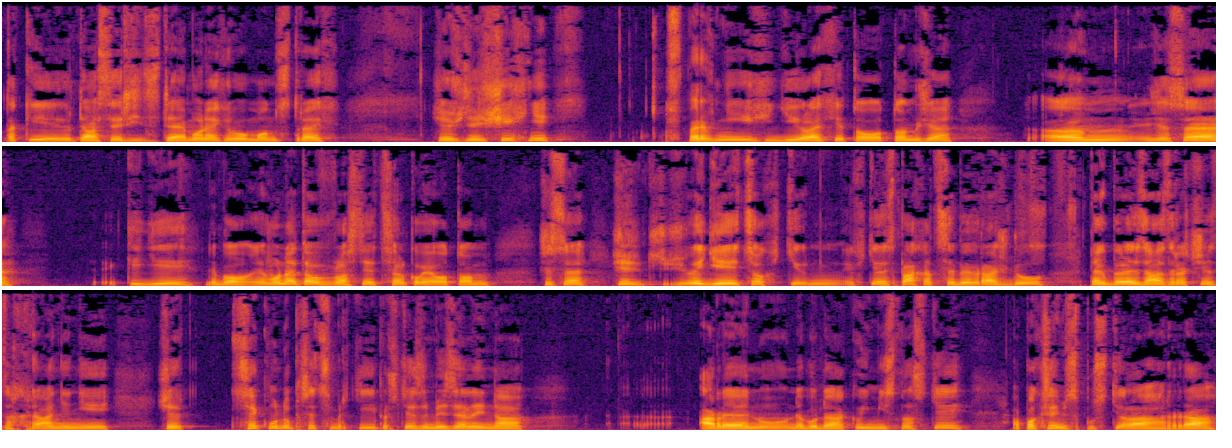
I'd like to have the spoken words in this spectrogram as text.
taky dá se říct, démonech nebo monstrech, že vždy všichni v prvních dílech je to o tom, že, um, že se kidi, nebo ono je to vlastně celkově o tom, že se, že lidi, co chtěli, chtěli spáchat sebevraždu, tak byli zázračně zachráněni, že sekundu před smrtí prostě zmizeli na arénu nebo do takové místnosti a pak se jim spustila hra,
